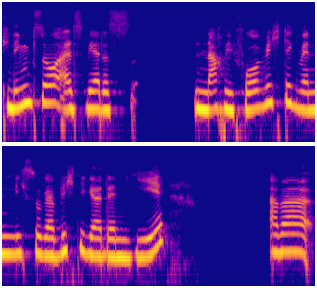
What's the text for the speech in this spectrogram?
klingt so, als wäre das nach wie vor wichtig, wenn nicht sogar wichtiger denn je. Aber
